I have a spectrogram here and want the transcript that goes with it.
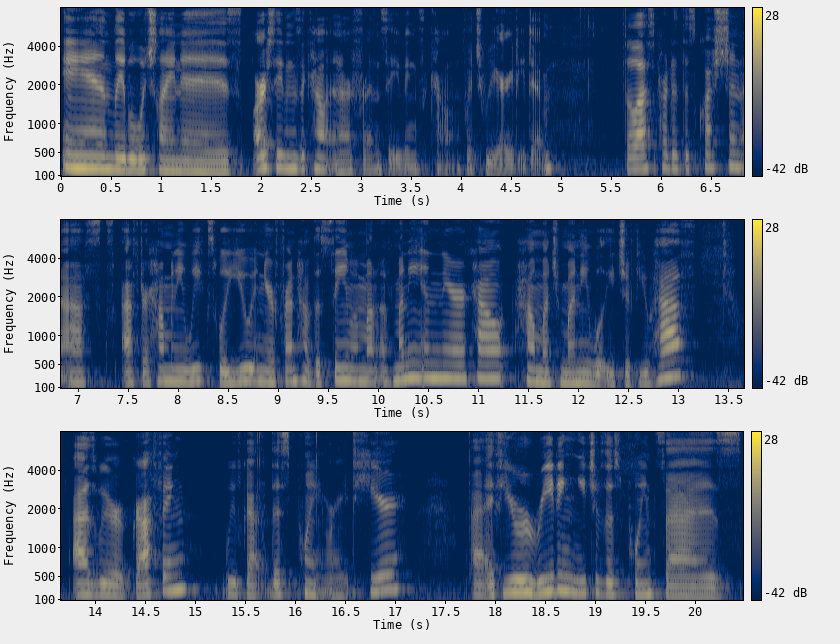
And label which line is our savings account and our friend's savings account, which we already did. The last part of this question asks, after how many weeks will you and your friend have the same amount of money in your account? How much money will each of you have? As we were graphing, we've got this point right here. Uh, if you were reading each of those points as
